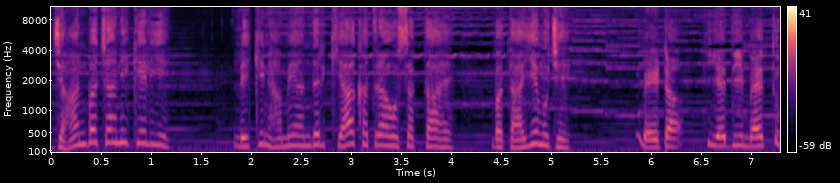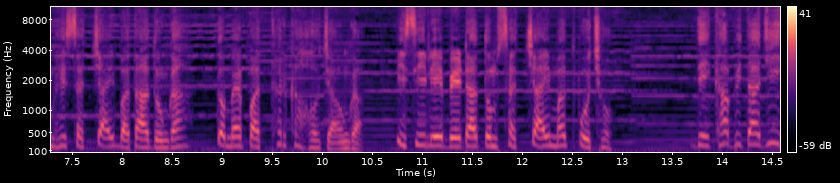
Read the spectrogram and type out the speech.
जान बचाने के लिए? लेकिन हमें अंदर क्या खतरा हो सकता है? बताइए मुझे। बेटा यदि मैं तुम्हें सच्चाई बता दूँगा तो मैं पत्थर का हो जाऊँगा। इसीलिए बेटा तुम सच्चाई मत पूछो। देखा पिताजी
